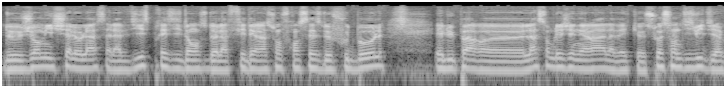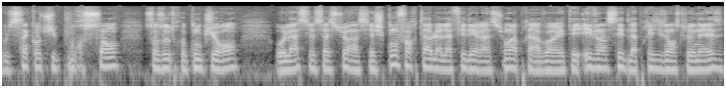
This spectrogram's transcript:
de Jean-Michel Aulas à la vice-présidence de la Fédération française de football, élu par l'Assemblée générale avec 78,58% sans autre concurrent. Aulas s'assure un siège confortable à la fédération après avoir été évincé de la présidence lyonnaise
